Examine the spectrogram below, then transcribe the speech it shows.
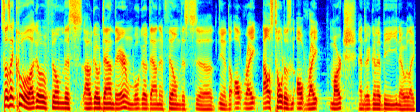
So I was like, cool. I'll go film this. I'll go down there and we'll go down and film this. Uh, you know, the alt right. I was told it was an alt right march, and they're gonna be, you know, like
